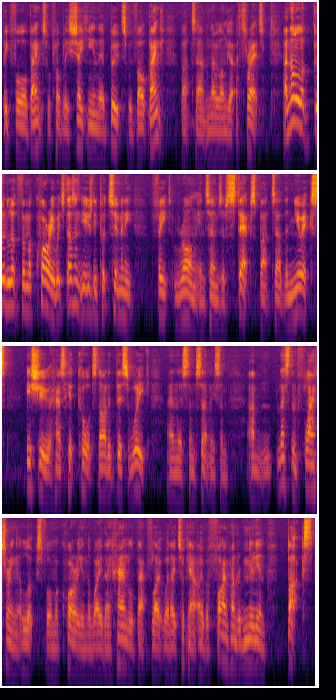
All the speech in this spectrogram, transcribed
big four banks were probably shaking in their boots with Volt Bank, but um, no longer a threat. And not a look, good look for Macquarie, which doesn't usually put too many feet wrong in terms of steps, but uh, the Nuix issue has hit court, started this week, and there's some certainly some um, less than flattering looks for Macquarie in the way they handled that float, where they took out over 500 million bucks,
